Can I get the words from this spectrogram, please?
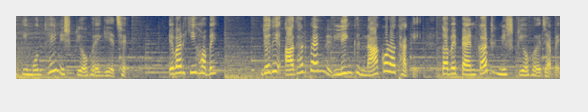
ইতিমধ্যেই নিষ্ক্রিয় হয়ে গিয়েছে। এবার কি হবে? যদি আধার প্যান লিঙ্ক না করা থাকে তবে প্যান কার্ড নিষ্ক্রিয় হয়ে যাবে।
